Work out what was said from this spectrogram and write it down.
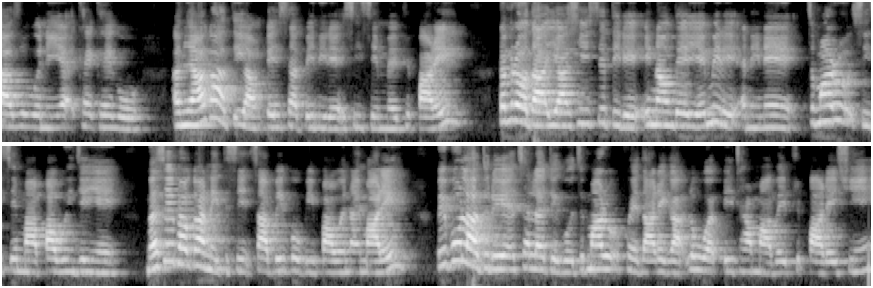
သားစုဝင်တွေရဲ့အခက်အခဲကိုအများကသိအောင်တင်ဆက်ပေးနေတဲ့အစီအစဉ်ပဲဖြစ်ပါတယ်။တမတော်သားအရာရှိစစ်တီတွေအိမ်အောင်တဲ့ရဲမေတွေအနေနဲ့ကျမတို့အစီအစဉ်မှာပါဝင်ခြင်းရင် message box ကနေတစ်ဆင့်စာပေးပို့ပြီးပါဝင်နိုင်ပါတယ်။ပေးပို့လာသူတွေရဲ့အချက်လက်တွေကိုကျမတို့အဖွဲ့သားတွေကလှုပ်ဝက်ပေးထားမှာပဲဖြစ်ပါတယ်ရှင်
